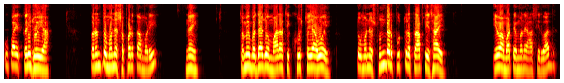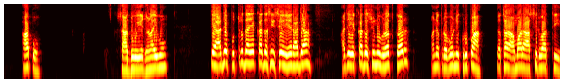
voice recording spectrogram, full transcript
ઉપાય કરી જોયા, પરંતુ મને સફળતા મળી નહીં. તમે બધા જો મારાથી ખુશ થયા હોય તો મને સુંદર પુત્ર પ્રાપ્તિ થાય એવા માટે મને આશીર્વાદ આપો. સાધુએ જણાવ્યું કે આજે પુત્રદા એકાદશી છે, હે રાજા. આજે એકાદશીનું વ્રત કર અને પ્રભુની કૃપા તથા અમારા આશીર્વાદથી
